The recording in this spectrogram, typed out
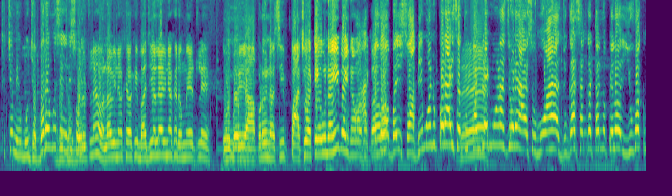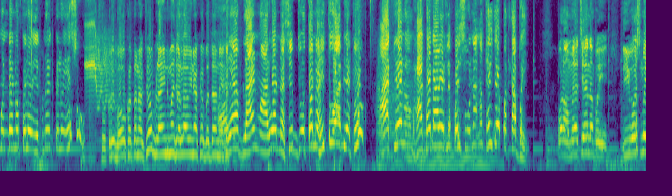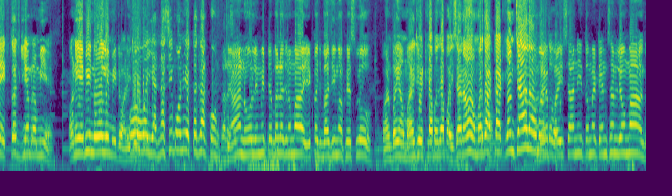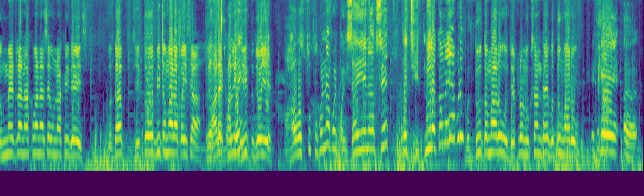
તો ચમ એવું બહુ જબ્બર રમે છે એની સોળી. એટલે હલાવી નાખે આખી બાજી હલાવી નાખે રમે એટલે. તો ભાઈ આપણો નસીબ પાછો હટે એવું નહીં ભાઈ તમારે તો. કહો ભાઈ સ્વાભિમાન ઉપર આવી છે તું કમ્પ્લેટ માણસ જોડે આવ્યો છું હું આ જુગાર સંગઠન નો પેલો યુવક મંડળ નો પેલો એકનો એક પેલો એ શું? છોકરી બહુ ખતરનાક છે બ્લાઇન્ડમાં જલાવી હલાવી નાખે બધાને. અરે બ્લાઇન્ડ મારવા નસીબ જોતો નહીં તું આ બેઠું. આ કે હાથ અડાડે એટલે પછી સોના ના થઈ જાય પત્તા ભાઈ. પણ અમે છે ને ભાઈ દિવસમાં એક જ ગેમ રમીએ. અને એ બી નો લિમિટ વાળી ઓ જો ભાઈ યાર નસીબોનું એક જ વાર કોમ કરે ત્યાં નો લિમિટ ટેબલ જ રમાય એક જ બાજીમાં ફેસલો. પણ ભાઈ અમારે જો એટલા બધા પૈસા ના હોય, અમારે તો આટલા આટલામાં ચાલે અમારે તો. પૈસાની તમે ટેન્શન લ્યો માં ગમે એટલા નાખવાના છે હું નાખી દઈશ. બધા જીતો બી તમારા પૈસા. મારે ખાલી જીત જોઈએ. આ વસ્તુ ખબર ના પડી પૈસા એ નાખશે અને જીતની રકમ એ આપણી? બધું તમારું જેટલું નુકસાન થાય બધું મારું. એટલે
